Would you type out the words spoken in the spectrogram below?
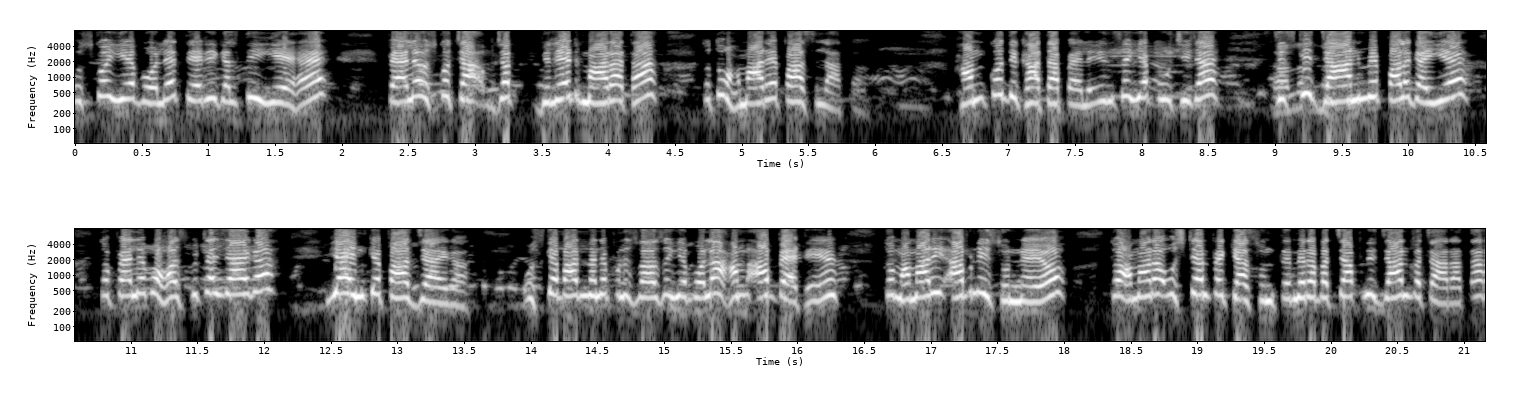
उसको ये बोले, तेरी गलती ये है। पहले उसको जब ब्लेड मारा था तो तू हमारे पास लाता। हमको दिखाता पहले। इनसे ये पूछी जाए, जिसकी जान में पड़ गई है तो पहले वो हॉस्पिटल जाएगा या इनके पास जाएगा? उसके बाद मैंने पुलिस वालों से ये बोला, हम अब बैठे हैं। तुम हमारी अब नहीं सुन रहे हो। तो हमारा उस टाइम पे क्या सुनते? मेरा बच्चा अपनी जान बचा रहा था।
